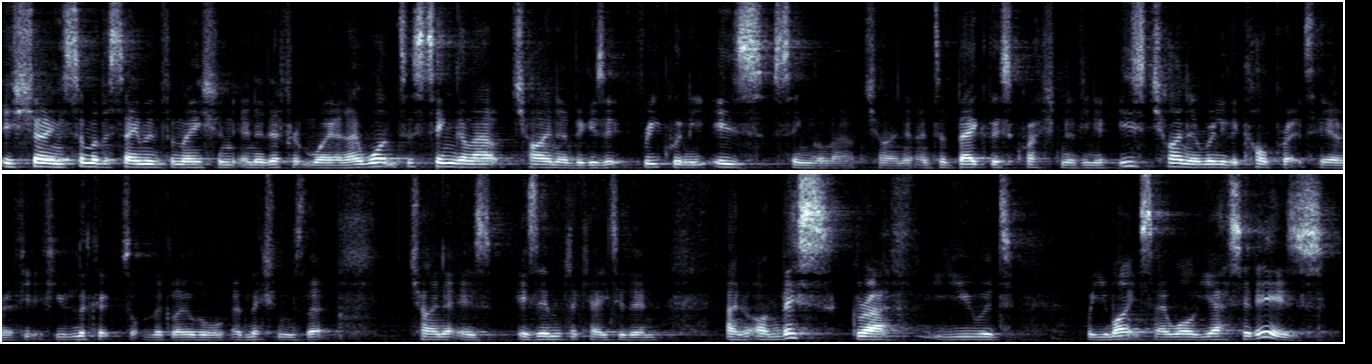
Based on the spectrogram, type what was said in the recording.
is showing some of the same information in a different way, and I want to single out China because it frequently is singled out China, and to beg this question of, you know, is China really the culprit here if you, if you look at sort of the global emissions that China is, is implicated in? And on this graph, you would, well, you might say, well, yes, it is,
